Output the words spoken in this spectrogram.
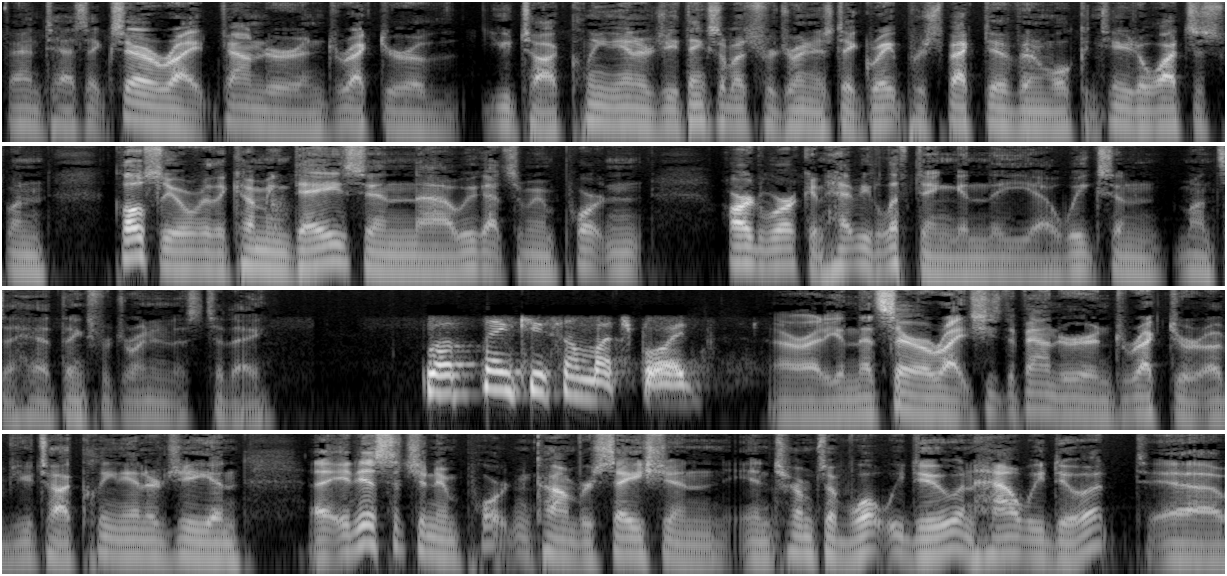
fantastic. Sarah Wright, founder and director of Utah Clean Energy. Thanks so much for joining us today. Great perspective, and we'll continue to watch this one closely over the coming days. And uh, we've got some important hard work and heavy lifting in the uh, weeks and months ahead. Thanks for joining us today. Well, thank you so much, Boyd. All righty, and that's Sarah Wright. She's the founder and director of Utah Clean Energy, and uh, it is such an important conversation in terms of what we do and how we do it. Uh,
